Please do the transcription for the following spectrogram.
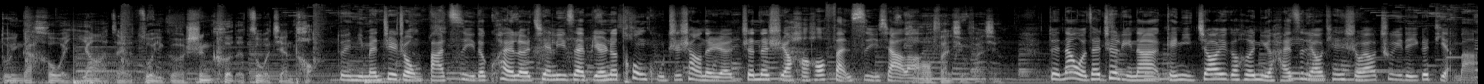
都应该和我一样啊，在做一个深刻的自我检讨。对你们这种把自己的快乐建立在别人的痛苦之上的人，真的是要好好反思一下了。好好反省反省。对，那我在这里呢，给你教一个和女孩子聊天时候要注意的一个点吧，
